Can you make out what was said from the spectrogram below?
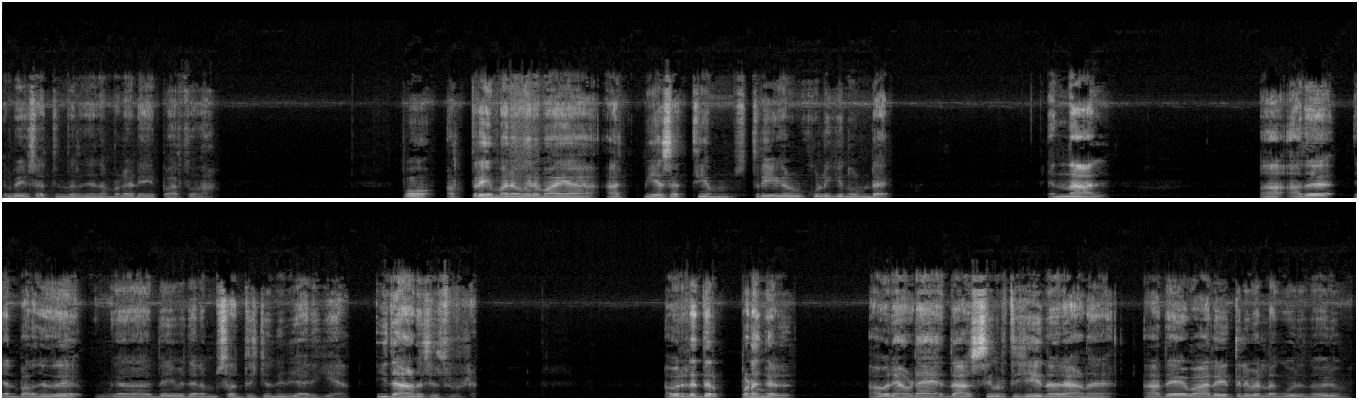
കൃപയും സത്യം നിറഞ്ഞ് നമ്മുടെ ഇടയിൽ പാർത്തതാണ് അപ്പോൾ അത്രയും മനോഹരമായ ആത്മീയ സത്യം സ്ത്രീകൾ ഉൾക്കൊള്ളിക്കുന്നുണ്ട്. എന്നാൽ അത് ഞാൻ പറഞ്ഞത് ദൈവജനം ശ്രദ്ധിച്ചെന്ന് വിചാരിക്കുകയാണ്. ഇതാണ് ശുശ്രൂഷ. അവരുടെ ദർപ്പണങ്ങൾ അവരവിടെ ദാസ്യവൃത്തി ചെയ്യുന്നവരാണ്. ആ ദേവാലയത്തിൽ വെള്ളം കോരുന്നവരും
